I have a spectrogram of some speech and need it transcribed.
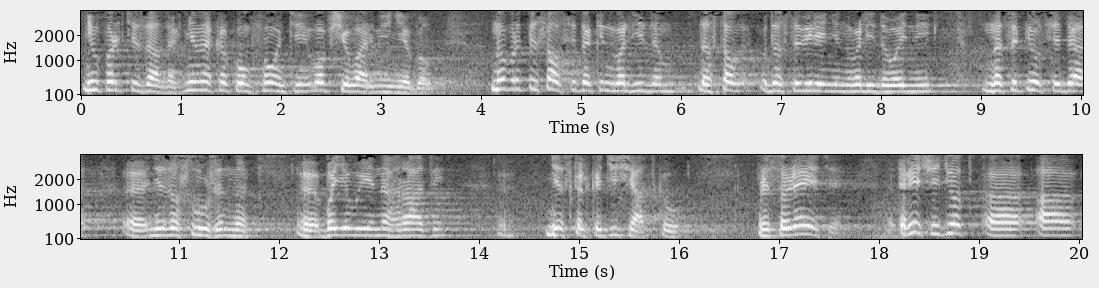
ни в партизанах, ни на каком фронте, вообще в армии не был. Но прописал себя к инвалидам, достал удостоверение инвалида войны, нацепил себя э, незаслуженно боевые награды, несколько десятков – Представляете? Речь идет о,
